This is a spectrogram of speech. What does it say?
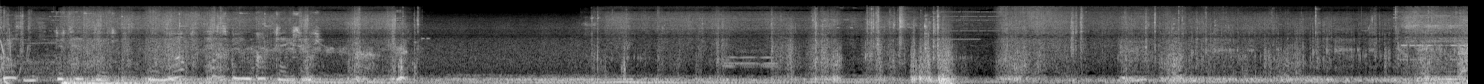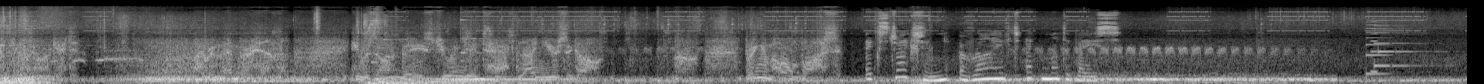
presence detected. The map has been updated. That's the target. I remember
